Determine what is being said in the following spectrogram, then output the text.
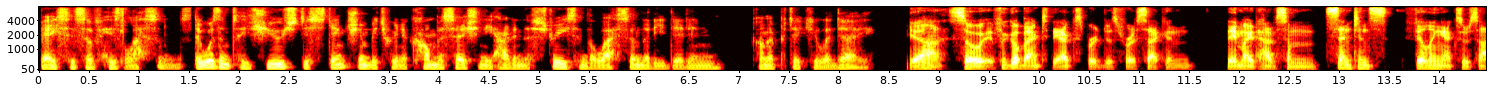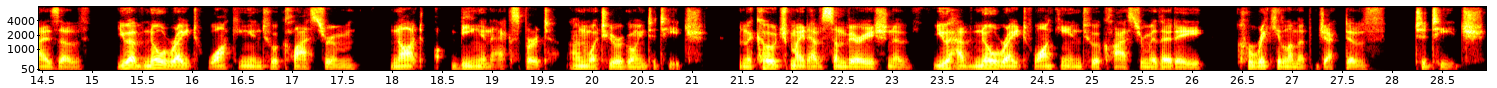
basis of his lessons. There wasn't a huge distinction between a conversation he had in the street and the lesson that he did in on a particular day. Yeah. So if we go back to the expert just for a second, they might have some sentence filling exercise of you have no right walking into a classroom not being an expert on what you are going to teach. And the coach might have some variation of you have no right walking into a classroom without a curriculum objective to teach.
